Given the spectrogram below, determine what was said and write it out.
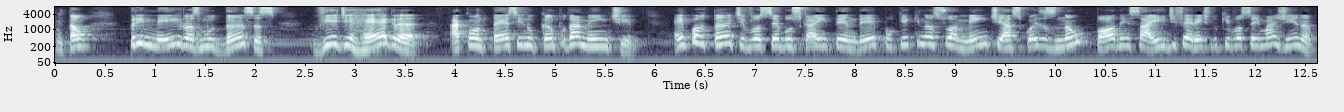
Então, primeiro, as mudanças, via de regra, acontecem no campo da mente. É importante você buscar entender por que, que na sua mente as coisas não podem sair diferente do que você imagina.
